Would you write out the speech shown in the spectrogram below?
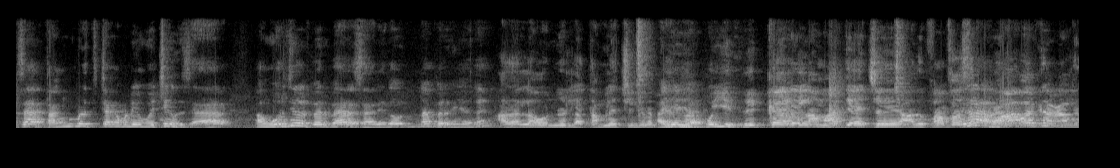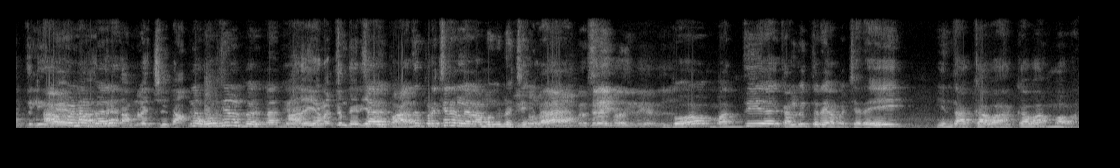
சார் தங்கமணி சங்கமணி இவங்க வச்சுக்கிறது சார். அவங்க ஒரிஜினல் பேர் வேற சார். ஏதோ என்ன பேருங்க அது? அதெல்லாம் ஒண்ணும் இல்ல தமிழச்சிங்கிற ஐயா பொய் இது. ரிக்கார்டு எல்லாம் மாத்தியாச்சு. அது அப்ப காலத்திலேயே என்ன பேரு? தமிழச்சி தான். இல்ல ஒரிஜினல் பேர் என்னங்க? அது எனக்கும் சார் தெரியும் இப்ப அது பிரச்சனை இல்லை நமக்குன்னு வச்சுங்களேன். இப்ப மத்திய கல்வித்துறை அமைச்சரை இந்த அக்காவா? அக்காவா? அம்மாவா?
